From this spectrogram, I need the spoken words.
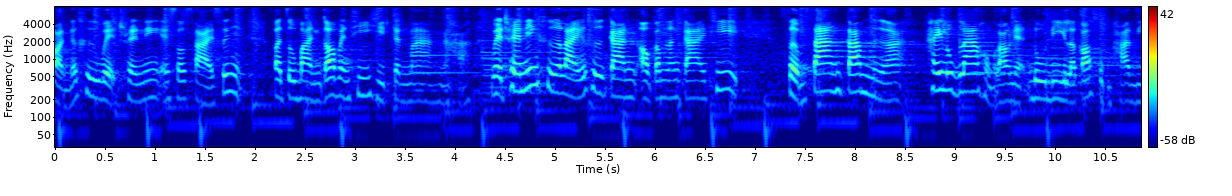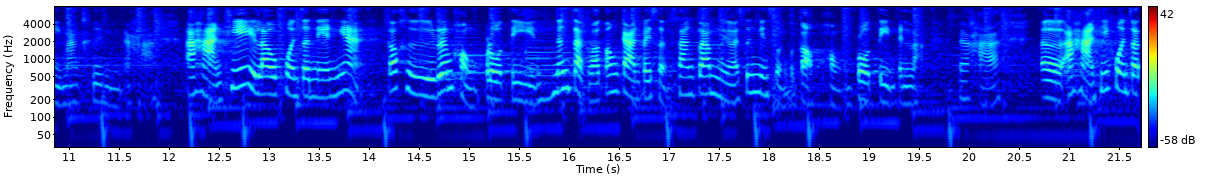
ก่อนก็คือ weight training exercise ซึ่งปัจจุบันก็เป็นที่ฮิตกันมากนะคะ weight training คืออะไรก็คือการออกกำลังกายที่ เสริมสร้างกล้ามเนื้อให้รูปร่างของเราเนี่ยดูดีแล้วก็สุขภาพดีมากขึ้นนะคะ อาหารที่เราควรจะเน้นเนี่ยก็คือเรื่องของโปรตีน เนื่องจากเราต้องการไปเสริมสร้างกล้ามเนื้อ ซึ่งมีส่วนประกอบของโปรตีนเป็นหลักนะคะเอ่ออาหารที่ควรจะ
